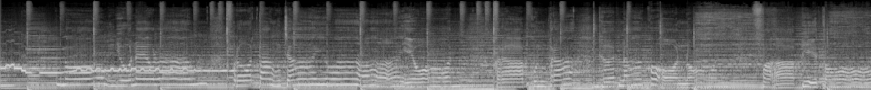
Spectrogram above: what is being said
ร น้องอยู่แนวหลัง โปรดตั้งใจไหว้วอนกราบคุณพระเถิดนะก็อ่อนนอน ฝากพี่ตอน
